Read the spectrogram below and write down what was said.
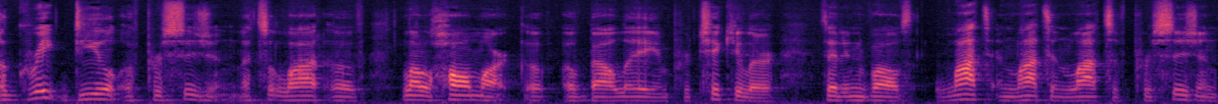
a great deal of precision. That's a lot of a lot of hallmark of, of ballet in particular that involves lots and lots and lots of precision.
